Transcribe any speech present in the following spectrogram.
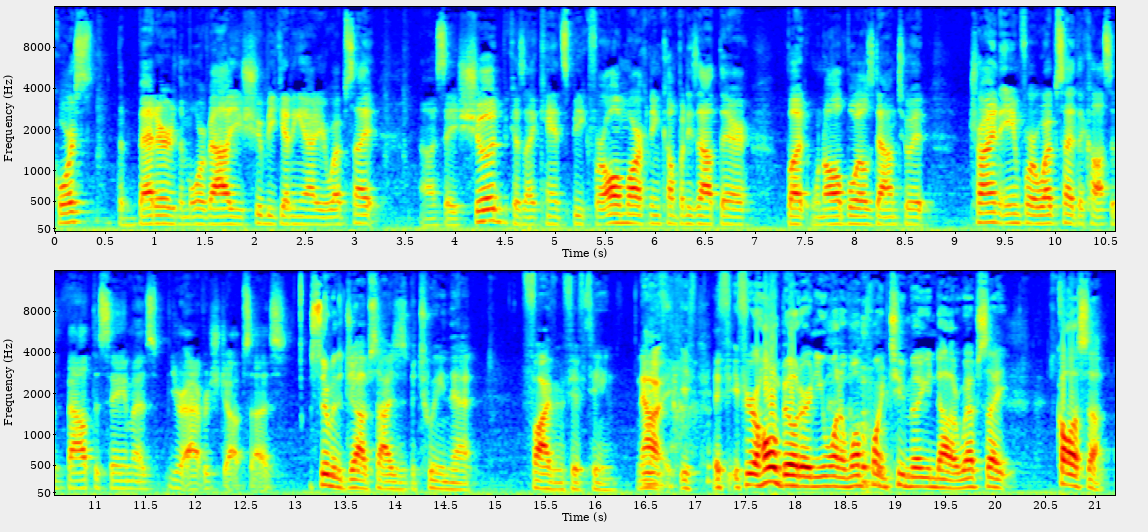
of course, the better, the more value you should be getting out of your website. Now, I say should because I can't speak for all marketing companies out there, but when all boils down to it, try and aim for a website that costs about the same as your average job size. Assuming the job size is between that five and fifteen. Now, if, if, if you're a home builder and you want a 1.2 million dollar website, call us up.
